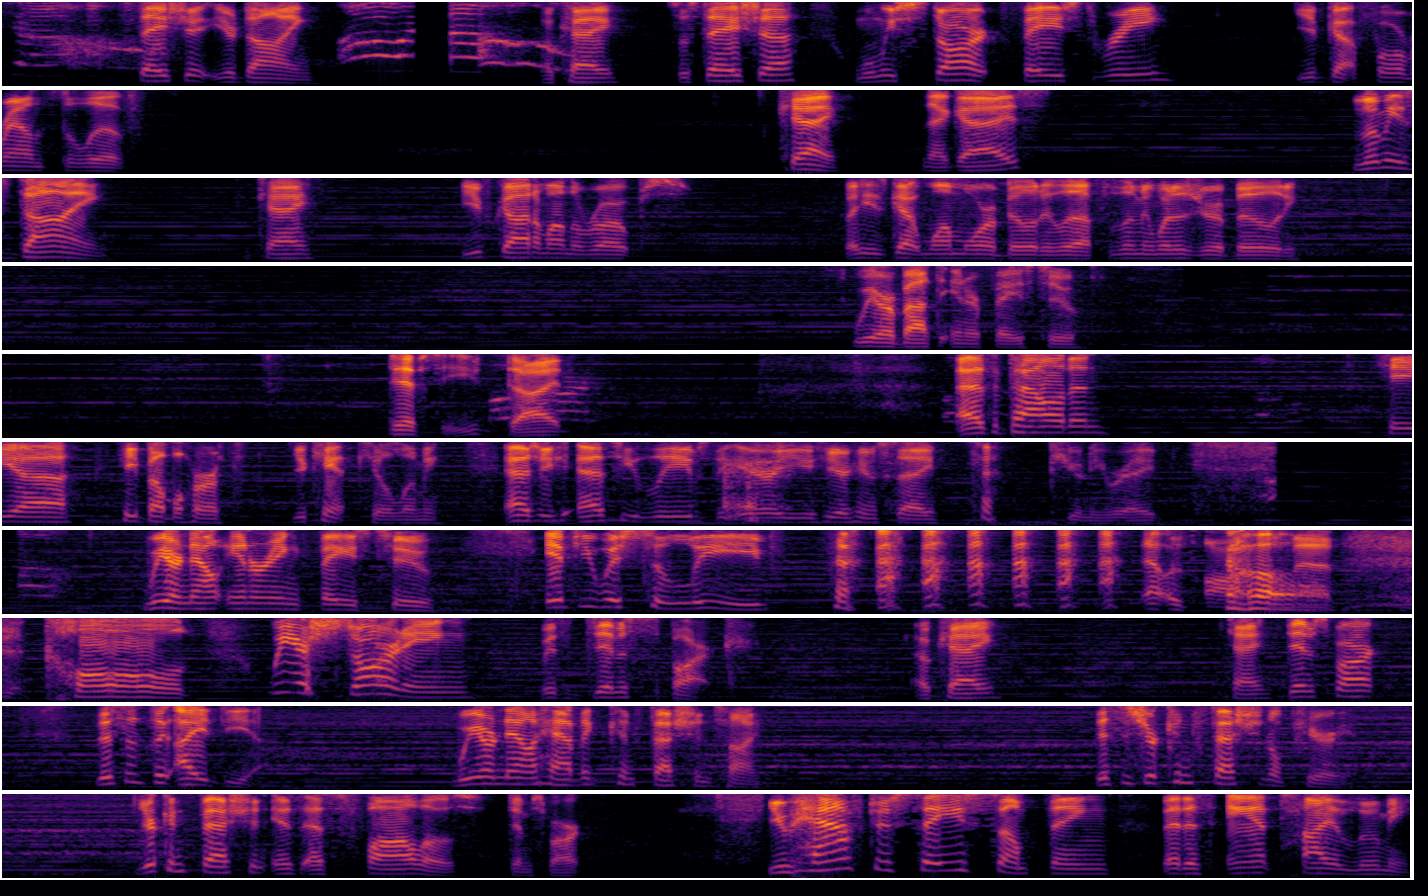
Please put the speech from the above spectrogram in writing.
Stacia, you're dying. Okay, so Stacia, when we start phase three, you've got four rounds to live. Okay, now guys, Lumi's dying. Okay, you've got him on the ropes, but he's got one more ability left. Lumi, what is your ability? We are about to enter phase two. Dipsy, you died. As a paladin, he uh he bubble hearth. You can't kill Lumi. As you as he leaves the area, you hear him say, "Puny raid." We are now entering phase two. If you wish to leave, that was awesome, Oh. man. Cold. We are starting with Dim Spark. Okay. Okay, Dim Spark. This is the idea. We are now having confession time. This is your confessional period. Your confession is as follows, Dim Spark. You have to say something that is anti Lumi.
